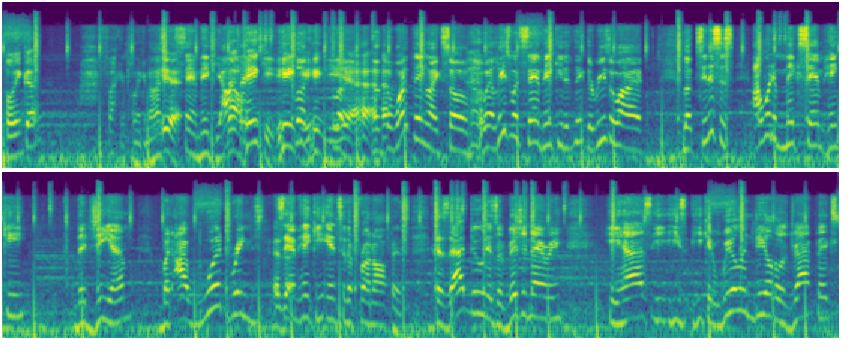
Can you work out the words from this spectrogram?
Pelinka? Fucking Pelinka. No, that's Yeah. Sam Hinkie. I'll No, take- Hinkie. Hinkie, Look, Hinkie, look, yeah. The, the one thing, like, so, well, at least with Sam Hinkie, the, thing, the reason why, look, see, this is, I wouldn't make Sam Hinkie the GM, but I would bring As Sam a- Hinkie into the front office because that dude is a visionary. He has he he's he can wheel and deal those draft picks.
